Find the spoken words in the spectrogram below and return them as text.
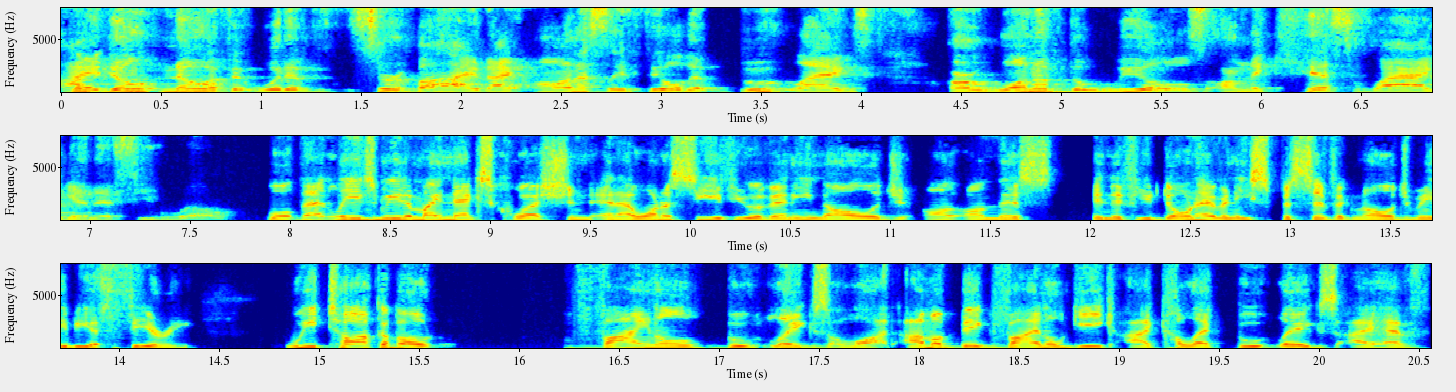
I don't know if it would have survived. I honestly feel that bootlegs are one of the wheels on the Kiss wagon, if you will. Well, that leads me to my next question, and I want to see if you have any knowledge on, on this, and if you don't have any specific knowledge, maybe a theory. We talk about vinyl bootlegs a lot. I'm a big vinyl geek. I collect bootlegs. I have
